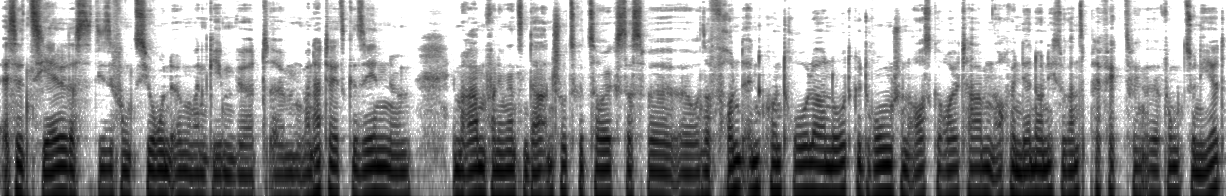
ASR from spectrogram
essentiell, dass diese Funktion irgendwann geben wird. Ähm, man hat ja jetzt gesehen im, im Rahmen von dem ganzen Datenschutzgezeugs, dass wir äh, unser Frontend-Controller notgedrungen schon ausgerollt haben, auch wenn der noch nicht so ganz perfekt äh, funktioniert.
